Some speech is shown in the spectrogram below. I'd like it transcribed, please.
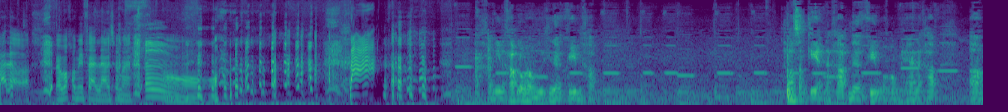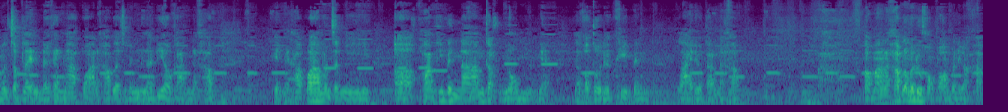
บ้าเหรอแปลว่าเขามีแฟนแล้วใช่ไหมเอออ๋อตาคราวนี้นะครับเรามาดูที่เนื้อครีมครับ ถ้าเราสังเกตนะครับ เนื้อครีมของของแท้นะครับเอ่อมันจะเบลนด์ด้วยกันมากกว่านะครับ แล้วจะเป็นเนื้อเดียวกันนะครับ เห็นไหมครับว่ามันจะมีเอ่อความที่เป็นน้ำกับนมเนี่ย แล้วก็ตัวเนื้อครีมเป็นลายเดียวกันนะครับ ต่อมานะครับ เรามาดูของปลอมกันดีกว่าครับ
